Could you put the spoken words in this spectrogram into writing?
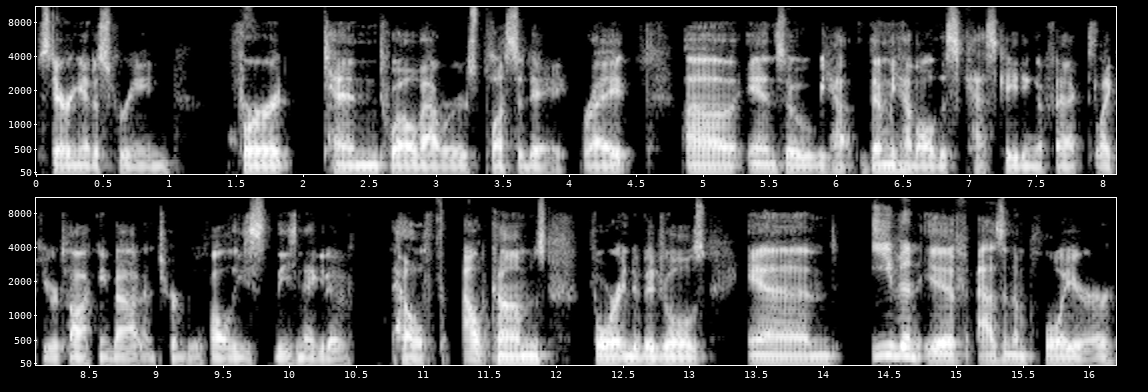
staring at a screen for 10 12 hours plus a day right uh, and so we have then we have all this cascading effect like you were talking about in terms of all these these negative health outcomes for individuals and even if as an employer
